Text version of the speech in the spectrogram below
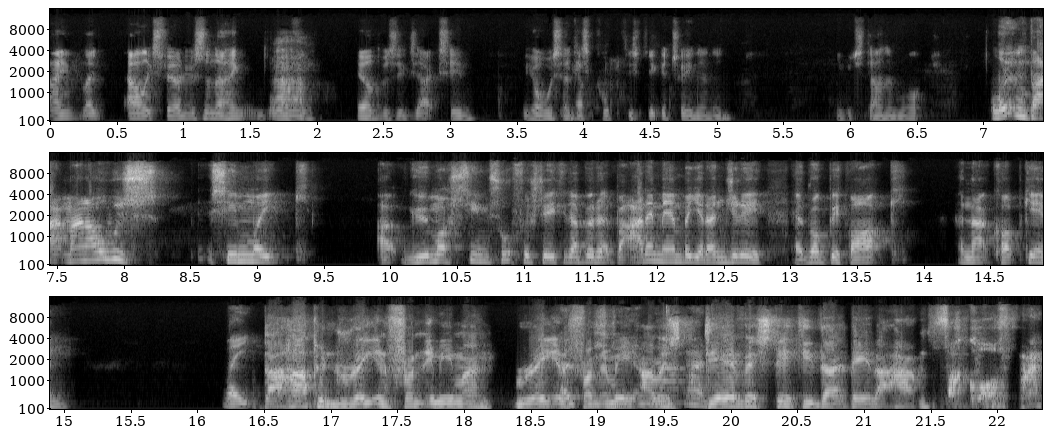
I, like Alex Ferguson, I think what Uh-huh. I heard was the exact same. He always had his coaches take a training and he would stand and watch. looking back, man, I always seem like uh, you must seem so frustrated about it. But I remember your injury at Rugby Park in that cup game. Like That happened right in front of me, man. Right in front of me. I was that, man. devastated that day. That happened. Fuck off, man.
